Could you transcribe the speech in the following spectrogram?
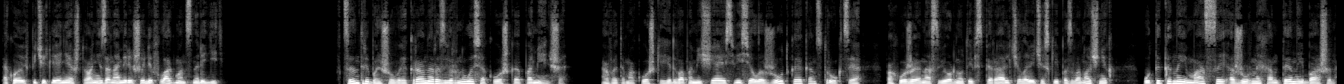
Такое впечатление, что они за нами решили флагман снарядить». В центре большого экрана развернулось окошко поменьше. А в этом окошке, едва помещаясь, висела жуткая конструкция – похожая на свернутый в спираль человеческий позвоночник, утыканный массой ажурных антенн и башен,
